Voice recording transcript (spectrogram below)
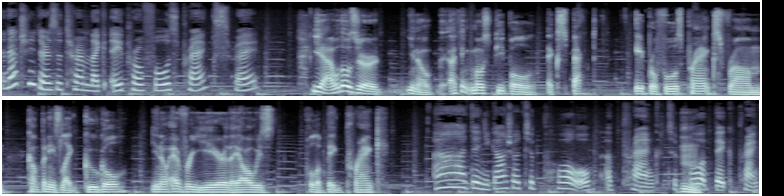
and actually there's a term like April Fool's pranks, right? Yeah, well, those are, you know, I think most people expect April Fool's pranks from companies like Google. You know, every year they always pull a big prank. 啊，对你刚刚说 to pull a prank，to pull a big prank，、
